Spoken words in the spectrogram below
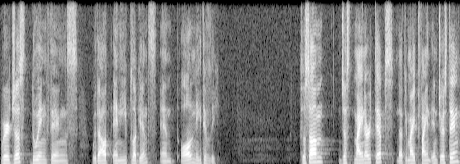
we're just doing things without any plugins and all natively. So some just minor tips that you might find interesting.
